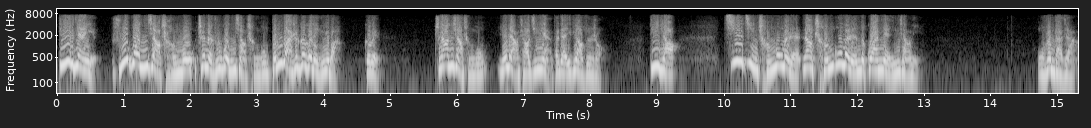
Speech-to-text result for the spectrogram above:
第一个建议，如果你想成功，真的，如果你想成功，甭管是各个领域吧，各位，只要你想成功，有两条经验，大家一定要遵守。第一条，接近成功的人，让成功的人的观念影响你。我问大家，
